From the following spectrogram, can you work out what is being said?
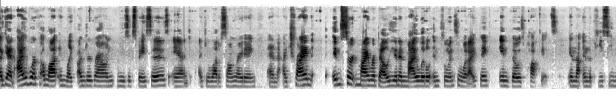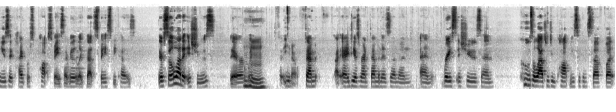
again, I work a lot in like underground music spaces and I do a lot of songwriting and I try and insert my rebellion and my little influence and what I think in those pockets. In the in the PC music hyper pop space. I really like that space because there's still a lot of issues there with Mhm. you know, fem- ideas around feminism and, and race issues and who's allowed to do pop music and stuff. But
